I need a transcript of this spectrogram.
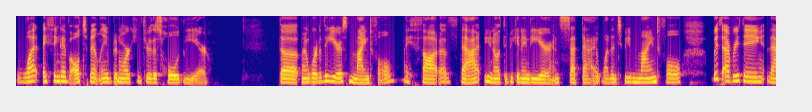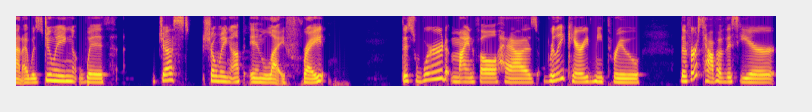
what I think I've ultimately been working through this whole year. The my word of the year is mindful. I thought of that, you know, at the beginning of the year and set that I wanted to be mindful with everything that I was doing with just showing up in life, right? This word mindful has really carried me through the first half of this year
